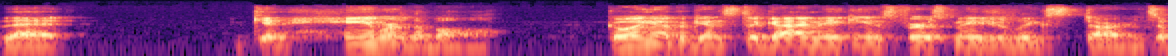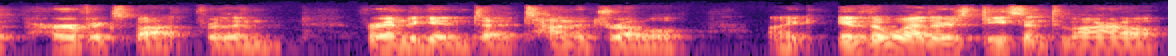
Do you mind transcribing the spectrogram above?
that can hammer the ball going up against a guy making his first major league start, it's a perfect spot for them for him to get into a ton of trouble. Like if the weather's decent tomorrow,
